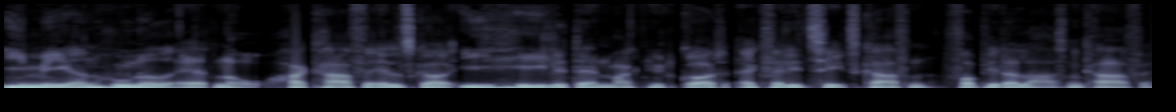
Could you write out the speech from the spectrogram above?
I mere end 118 år har kaffeelskere i hele Danmark nyt godt af kvalitetskaffen fra Peter Larsen Kaffe.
